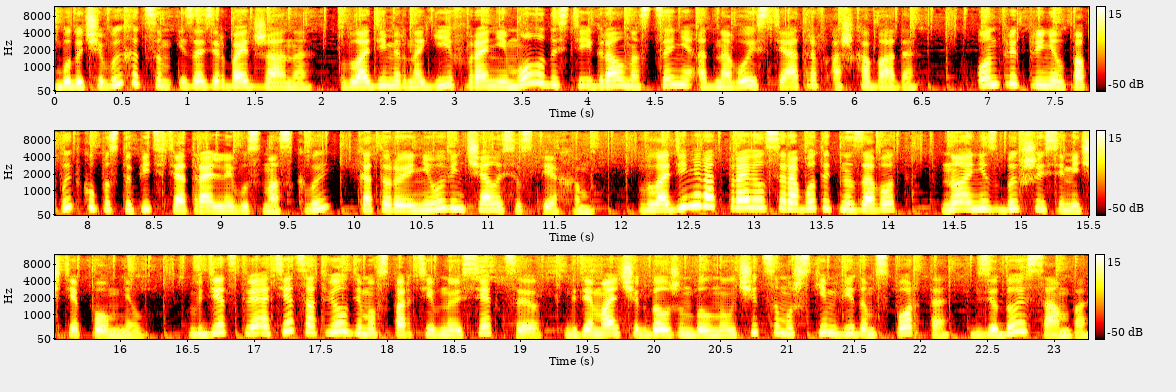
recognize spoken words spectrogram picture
будучи выходцем из Азербайджана. Владимир Нагиев в ранней молодости играл на сцене одного из театров Ашхабада. Он предпринял попытку поступить в театральный вуз Москвы, которая не увенчалась успехом. Владимир отправился работать на завод, но о несбывшейся мечте помнил. В детстве отец отвел Диму в спортивную секцию, где мальчик должен был научиться мужским видам спорта, дзюдо и самбо.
